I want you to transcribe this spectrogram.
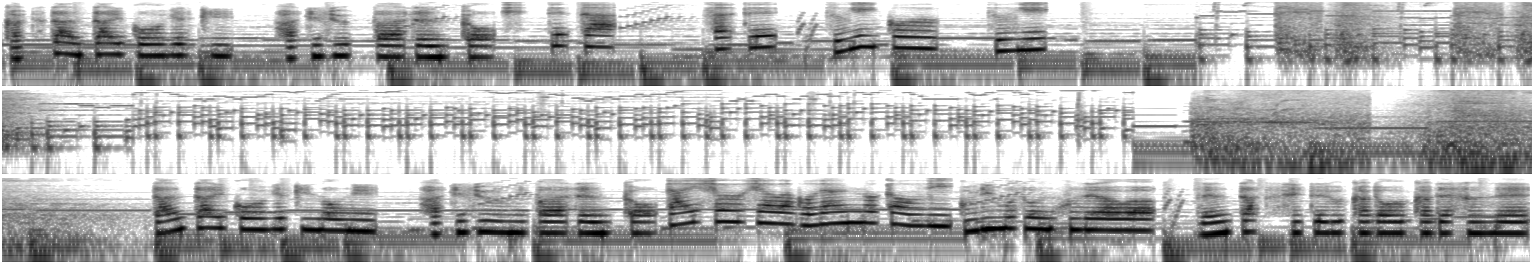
かつ単体攻撃、80%。知ってた。さて、次行こう。次。単体攻撃のみ、82%。対象者はご覧の通り。クリムゾンフレアは、連達してるかどうかですね。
